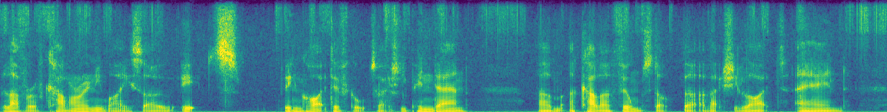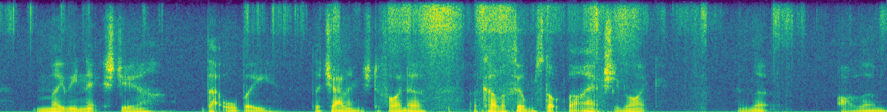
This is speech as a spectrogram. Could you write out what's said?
lover of colour anyway, so it's been quite difficult to actually pin down um, a colour film stock that I've actually liked and maybe next year that will be the challenge to find a, a colour film stock that I actually like and that I'll um,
